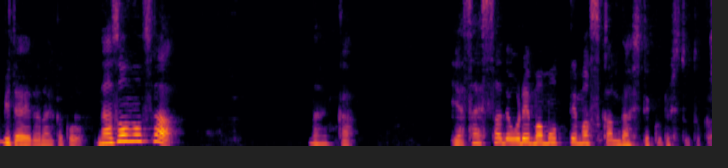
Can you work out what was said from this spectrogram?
みたいな、なんかこう、謎のさ、なんか、優しさで俺守ってます感出してくる人とか。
